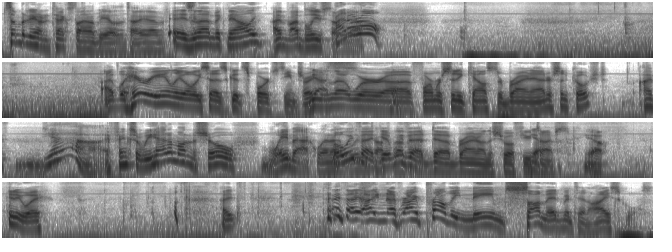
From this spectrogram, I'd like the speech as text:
Somebody on a text line will be able to tell you. I've- Isn't that McNally? I, I believe so. I don't yeah. know. I, well, Harry Ainlay always has good sports teams, right? Yes. Isn't that where uh, former city councilor Bryan Anderson coached? I've yeah, I think so. We had him on the show way back when. Oh, we've believe we had yeah, we've that. had uh, Brian on the show a few yeah. times. Yeah. Anyway, I, I, I, I probably named some Edmonton high schools.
